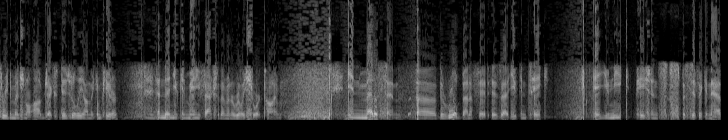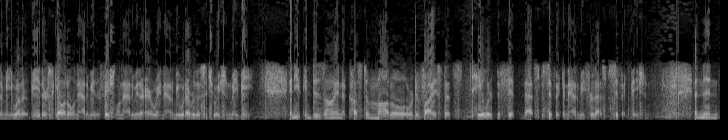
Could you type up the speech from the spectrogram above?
three-dimensional objects digitally on the computer and then you can manufacture them in a really short time. In medicine, uh, the real benefit is that you can take a unique patient's specific anatomy, whether it be their skeletal anatomy, their facial anatomy, their airway anatomy, whatever the situation may be, and you can design a custom model or device that's tailored to fit that specific anatomy for that specific patient and then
